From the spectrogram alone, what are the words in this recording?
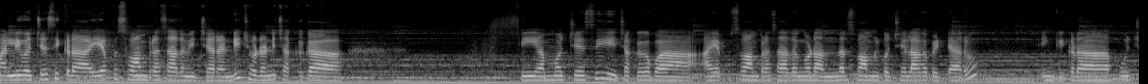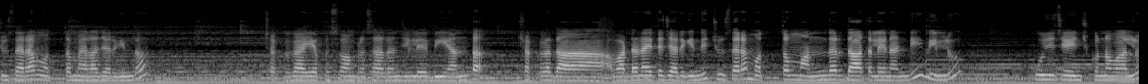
మళ్ళీ వచ్చేసి ఇక్కడ అయ్యప్ప స్వామి ప్రసాదం ఇచ్చారండి. చూడండి చక్కగా ఈ అమ్మ వచ్చేసి చక్కగా అయ్యప్ప స్వామి ప్రసాదం కూడా అందరు స్వాములకు వచ్చేలాగా పెట్టారు. ఇంక ఇక్కడ పూజ చూసారా? మొత్తం ఎలా జరిగిందో. చక్కగా అయ్యప్ప స్వామి ప్రసాదం జిలేబీ అంతా చక్కగా దా వడ్డన అయితే జరిగింది. చూసారా? మొత్తం అందరు దాతలేనండి వీళ్ళు. పూజ చేయించుకున్న వాళ్ళు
